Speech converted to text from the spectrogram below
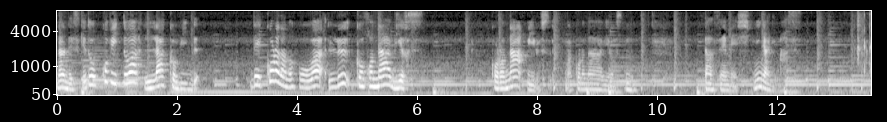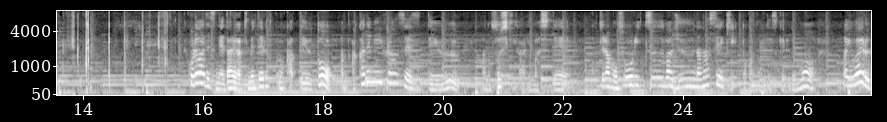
う。なんですけど COVID は La COVID でコロナの方は Le Coronavirus コロナウイルス、まあ、コロナウイルス、うん、男性名詞になります。これはですね誰が決めてるのかっていうとあのアカデミー・フランセーズっていうあの組織がありましてこちらも創立は17世紀とかなんですけれども、まあ、いわゆる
